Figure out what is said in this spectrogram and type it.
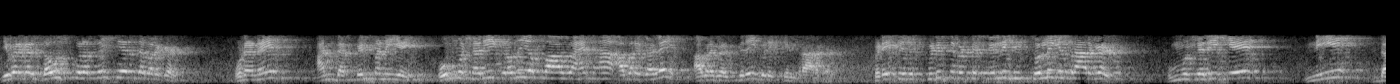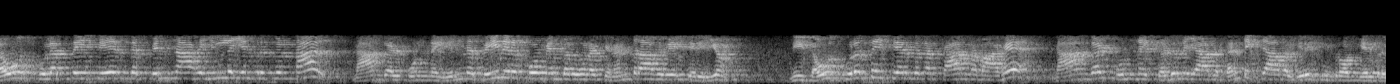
இவர்கள் தௌஸ் குலத்தை சேர்ந்தவர்கள். உடனே அந்த பெண்மணியை உம்மு ஷரீக் ரலியல்லாஹு அவர்களை அவர்கள் சிறைபிடிக்கின்றார்கள். பிடித்து பிடித்துவிட்டு சொல்லி சொல்லுகின்றார்கள் உம்மு ஷரீக்கே நீ தௌஸ் குலத்தை சேர்ந்த பெண்ணாக இல்லை என்று சொன்னால் நாங்கள் உன்னை என்ன செய்திருப்போம் என்பது உனக்கு நன்றாகவே தெரியும். நீ தௌஸ் குலத்தை சேர்ந்ததன் காரணமாக நாங்கள் உன்னை கடுமையாக தண்டிக்காமல் இருக்கின்றோம் என்று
